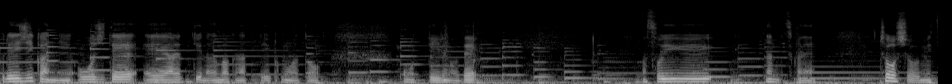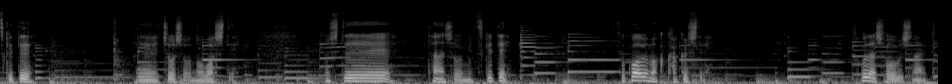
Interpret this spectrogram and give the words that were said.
プレイ時間に応じて、えー、あれっていうのは上手くなっていくものと思っているので、まあ、そういう何ですかね長所を見つけて、えー、長所を伸ばしてそして短所を見つけてそこはうまく隠してそこでは勝負しないと、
